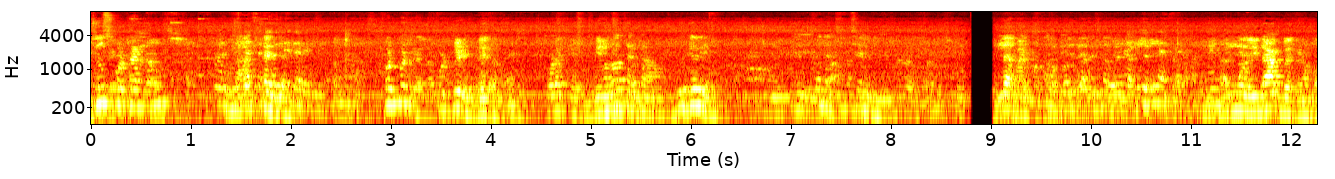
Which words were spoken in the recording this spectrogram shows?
ಜ್ಯೂಸ್ ಕೊಟ್ರೆ ಇದಾಗ್ಬೇಕು ನಮ್ಮ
